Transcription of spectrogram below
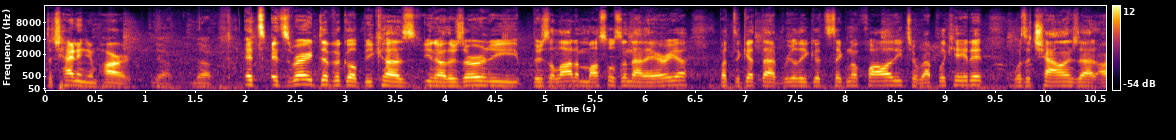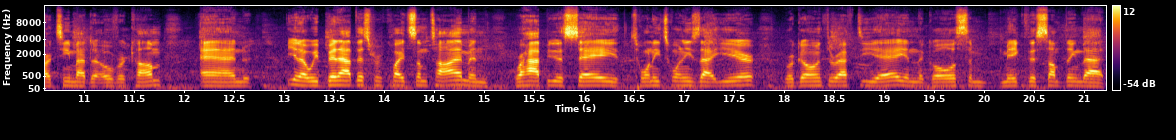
the challenging part. Yeah, no, it's it's very difficult because you know there's already there's a lot of muscles in that area, but to get that really good signal quality to replicate it was a challenge that our team had to overcome. And you know we've been at this for quite some time, and we're happy to say 2020 is that year. We're going through FDA, and the goal is to make this something that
